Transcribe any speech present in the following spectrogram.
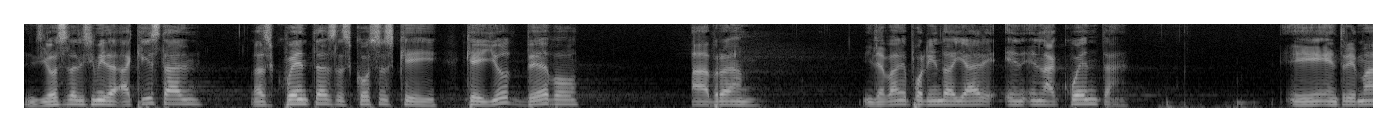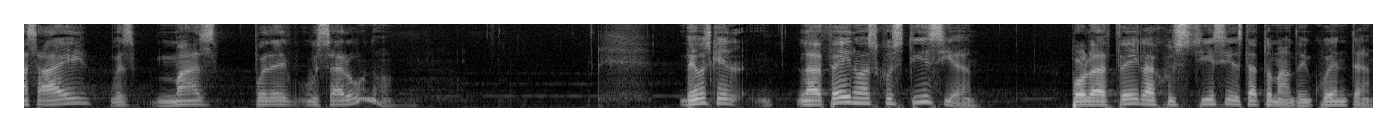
Dios le dice, mira, aquí están las cuentas, las cosas que, que yo debo a Abraham. Y le van poniendo allá en, en la cuenta. Y entre más hay, pues más puede usar uno. Vemos que la fe no es justicia. Por la fe la justicia está tomando en cuenta.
